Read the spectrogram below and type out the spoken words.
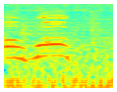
Whoa, whoa,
